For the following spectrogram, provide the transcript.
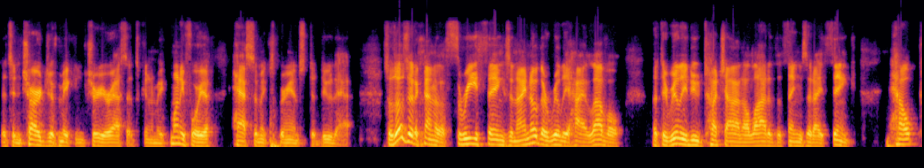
that's in charge of making sure your asset's going to make money for you, has some experience to do that. So, those are the kind of the three things. And I know they're really high level, but they really do touch on a lot of the things that I think help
